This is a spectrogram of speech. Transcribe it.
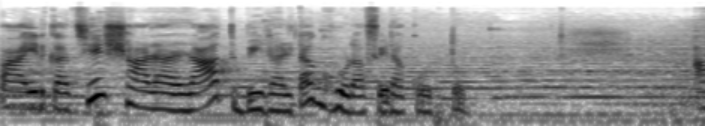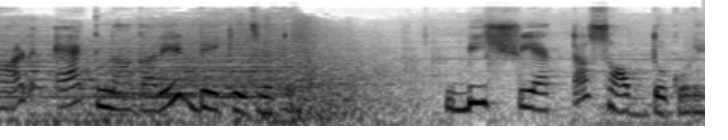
পায়ের কাছে সারা রাত বিড়ালটা ঘোরাফেরা করত। আর এক নাগারে ডেকে যেত। বিশ্রী একটা শব্দ করে।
